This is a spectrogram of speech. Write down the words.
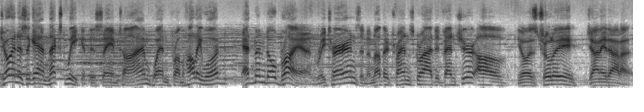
Join us again next week at this same time when, from Hollywood, Edmond O'Brien returns in another transcribed adventure of Yours truly, Johnny Dollar.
